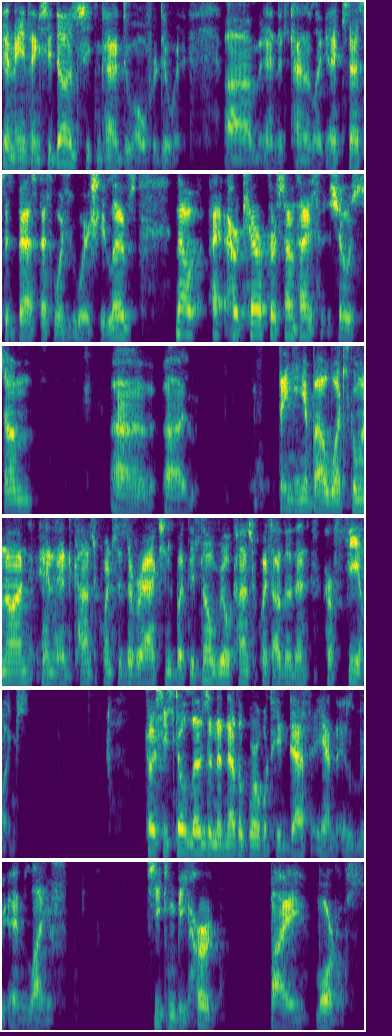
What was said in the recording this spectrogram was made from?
in anything she does, she can kind of do overdo it. Um, and it's kind of like excess is best. That's where, where she lives. Now, I, her character sometimes shows some uh, uh, thinking about what's going on and, and consequences of her actions, but there's no real consequence other than her feelings. Because she still lives in another world between death and, and life. She can be hurt by mortals.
